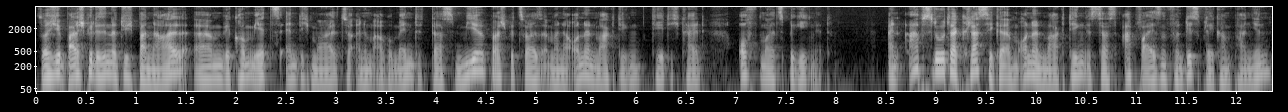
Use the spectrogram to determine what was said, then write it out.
Solche Beispiele sind natürlich banal. Ähm, wir kommen jetzt endlich mal zu einem Argument, das mir beispielsweise in meiner Online-Marketing-Tätigkeit oftmals begegnet. Ein absoluter Klassiker im Online-Marketing ist das Abweisen von Display-Kampagnen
